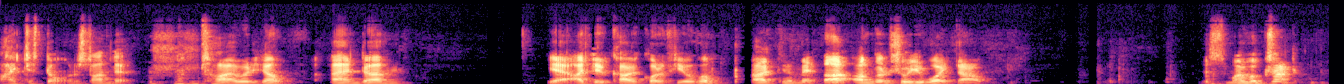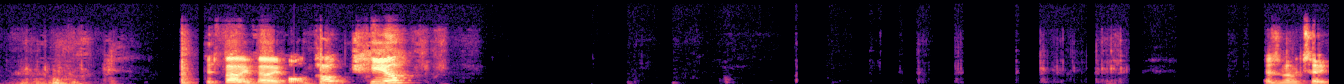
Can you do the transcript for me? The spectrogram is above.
I just don't understand it. I'm sorry, I really don't. And um, yeah, I do carry quite a few of them. I can admit that. I'm going to show you right now. This is my rucksack. The very, very bottom pouch here. There's number two.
